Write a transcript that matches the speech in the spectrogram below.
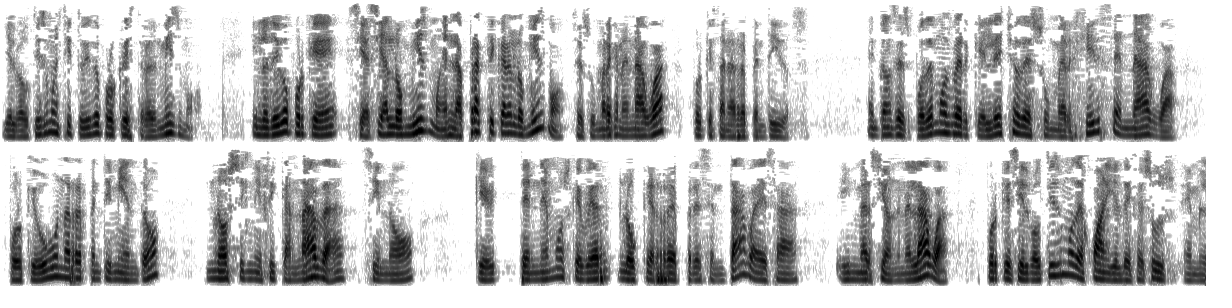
y el bautismo instituido por Cristo era el mismo. Y lo digo porque si hacía lo mismo, en la práctica era lo mismo, se sumergen en agua porque están arrepentidos. Entonces podemos ver que el hecho de sumergirse en agua porque hubo un arrepentimiento no significa nada, sino que tenemos que ver lo que representaba esa inmersión en el agua. Porque si el bautismo de Juan y el de Jesús en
